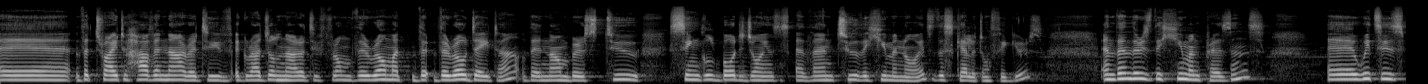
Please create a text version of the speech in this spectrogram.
Uh, that try to have a narrative, a gradual narrative from the raw, the, the, raw data, the numbers to single body joints, and then to the humanoids, the skeleton figures. And then there is the human presence, uh, which is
